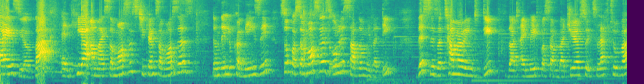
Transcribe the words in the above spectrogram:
Guys you're back and here are my samosas chicken samosas. Don't they look amazing? So for samosas always serve them with a dip. This is a tamarind dip that I made for some bhajia so it's leftover.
